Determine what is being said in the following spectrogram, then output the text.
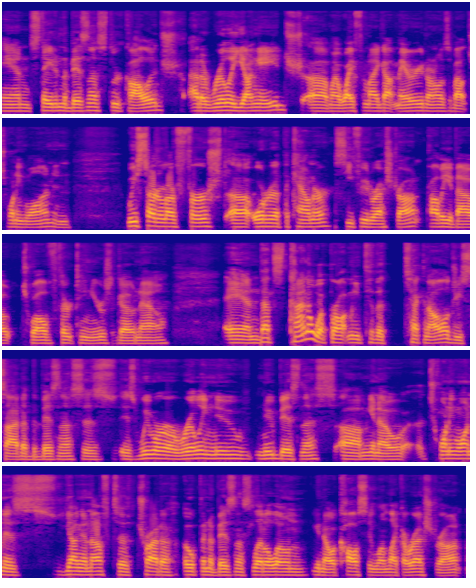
and stayed in the business through college at a really young age. Uh, my wife and I got married when I was about 21, and we started our first uh, order at the counter seafood restaurant probably about 12 13 years ago now. And that's kind of what brought me to the technology side of the business is is we were a really new new business. Um, you know 21 is young enough to try to open a business let alone you know a costly one like a restaurant.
